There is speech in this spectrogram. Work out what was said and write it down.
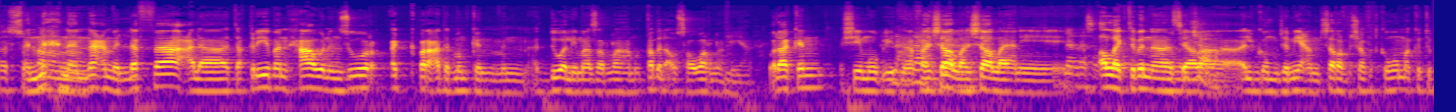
بس سبحان ان إحنا الله. نعمل لفة على تقريبا نحاول نزور أكبر عدد ممكن من الدول اللي ما زرناها من قبل أو صورنا فيها ولكن شيء مو بإيدنا فإن شاء الله. إن شاء الله يعني. الله يكتب لنا زيارة لكم جميعا نتشرف بشوفتكم وين ما كنتوا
